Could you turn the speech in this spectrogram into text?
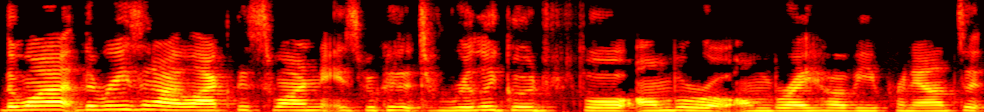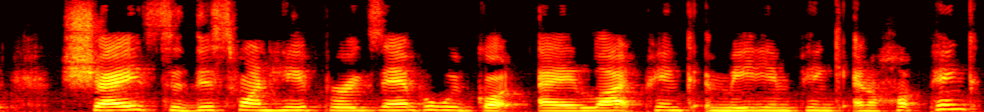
The one, the reason I like this one is because it's really good for ombre or ombre, however you pronounce it, shades. So this one here, for example, we've got a light pink, a medium pink, and a hot pink.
